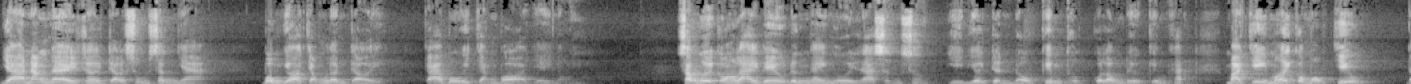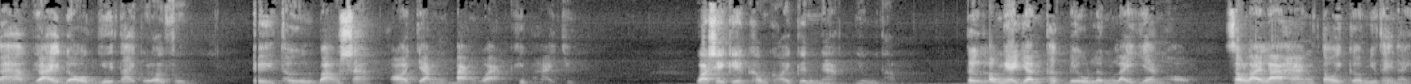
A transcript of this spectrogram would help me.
và nặng nề rơi trở xuống sân nhà. Bốn gió chổng lên trời, cả buổi chẳng bò dậy nổi. Sáu người còn lại đều đứng ngay người ra sửng sốt vì với trình độ kiếm thuật của long điểu kiếm khách mà chỉ mới có một chiêu đã gãi đổ dưới tay của đối phương. Thì thử bảo sao, họ chẳng bàng hoàng khiếp hại chứ hoa sĩ kiệt không khỏi kinh ngạc, nhủ thầm. Từ lâu nghe danh thất điểu lừng lẫy giang hồ, sao lại là hạng tôi cơm như thế này?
